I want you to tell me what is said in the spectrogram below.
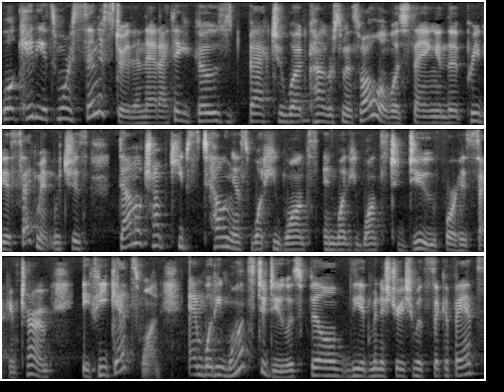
Well, Katie, it's more sinister than that. I think it goes back to what Congressman Swalwell was saying in the previous segment, which is Donald Trump keeps telling us what he wants and what he wants to do for his second term if he gets one. And what he wants to do is fill the administration with sycophants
